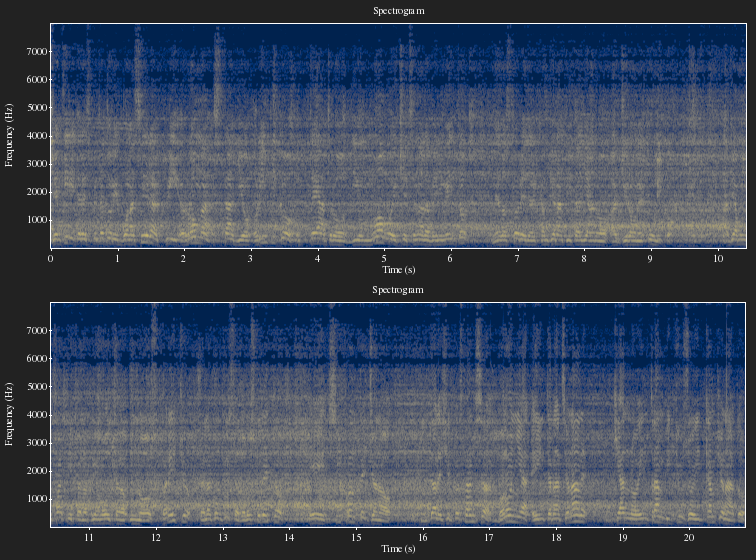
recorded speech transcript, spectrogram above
Gentili telespettatori, buonasera. Qui Roma, Stadio Olimpico, teatro di un nuovo eccezionale avvenimento nella storia del campionato italiano a girone unico. Abbiamo infatti per la prima volta uno spareggio per la conquista dello scudetto e si fronteggiano in tale circostanza Bologna e Internazionale che hanno entrambi chiuso il campionato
